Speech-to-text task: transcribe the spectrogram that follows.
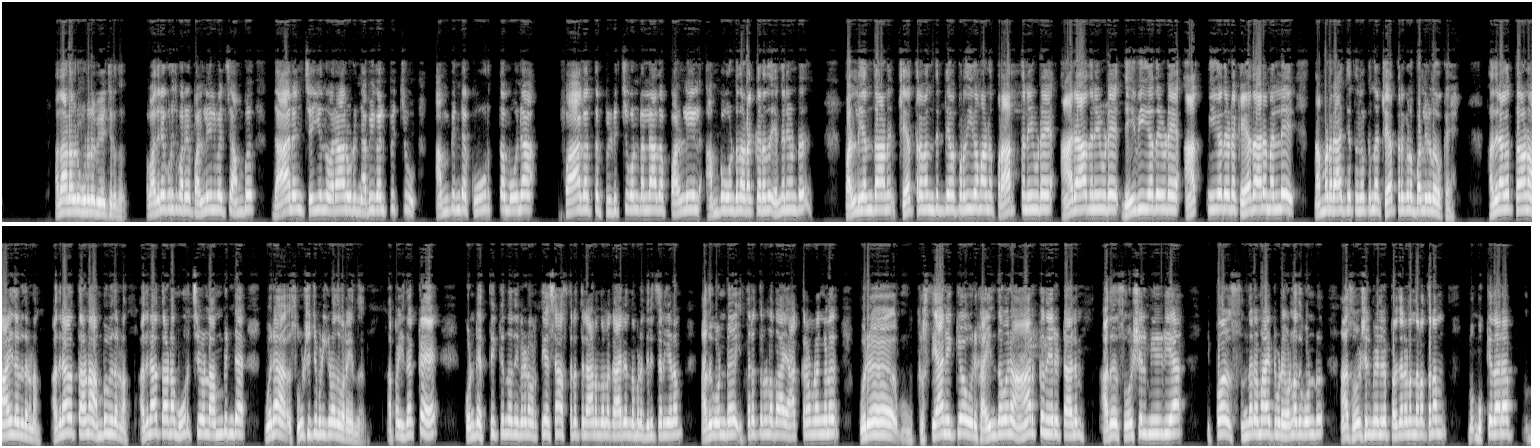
അതാണ് അവർ കൂടുതൽ ഉപയോഗിച്ചിരുന്നത്. അപ്പൊ അതിനെക്കുറിച്ച് പറയാം. പള്ളിയിൽ വെച്ച് അമ്പ് ദാനം ചെയ്യുന്ന ഒരാളോട് നബി കൽപ്പിച്ചു. അമ്പിന്റെ കൂർത്ത മുന ഭാഗത്ത് പിടിച്ചുകൊണ്ടല്ലാതെ പള്ളിയിൽ അമ്പ് കൊണ്ട് നടക്കരുത്. എങ്ങനെയുണ്ട്? പള്ളി എന്താണ്? ക്ഷേത്രം എന്തിന്റെ പ്രതീകമാണ്? പ്രാർത്ഥനയുടെ ആരാധനയുടെ ദൈവികതയുടെ ആത്മീയതയുടെ കേദാരമല്ലേ നമ്മുടെ രാജ്യത്ത് നിൽക്കുന്ന ക്ഷേത്രങ്ങളും പള്ളികളും ഒക്കെ? അതിനകത്താണ് ആയുധ വിതരണം അതിനകത്താണ് അമ്പ് വിതരണം അതിനകത്താണ് മൂർച്ചയുള്ള അമ്പിന്റെ മുന സൂക്ഷിച്ചു പിടിക്കണമെന്ന് പറയുന്നത്. അപ്പൊ ഇതൊക്കെ കൊണ്ടെത്തിക്കുന്നത് ഇവരുടെ പ്രത്യയശാസ്ത്രത്തിലാണെന്നുള്ള കാര്യം നമ്മൾ തിരിച്ചറിയണം. അതുകൊണ്ട് ഇത്തരത്തിലുള്ളതായ ആക്രമണങ്ങൾ ഒരു ക്രിസ്ത്യാനിക്കോ ഒരു ഹൈന്ദവനോ ആർക്ക് നേരിട്ടാലും അത് സോഷ്യൽ മീഡിയ ഇപ്പോൾ സുന്ദരമായിട്ട് ഇവിടെ ഉള്ളത് കൊണ്ട് ആ സോഷ്യൽ മീഡിയയിൽ പ്രചരണം നടത്തണം. മുഖ്യധാര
